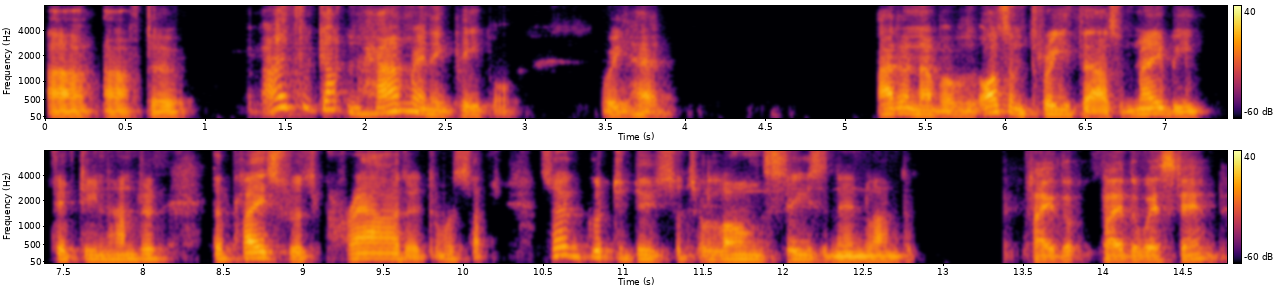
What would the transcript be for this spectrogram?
uh, after. I've forgotten how many people we had. I don't know, it wasn't 3,000, maybe 1,500. The place was crowded. It was such so good to do such a long season in London. Play the play the West End.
